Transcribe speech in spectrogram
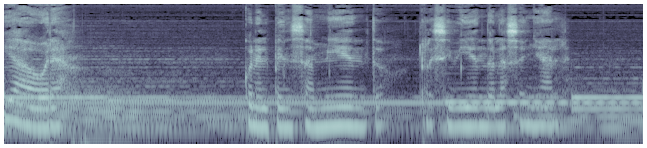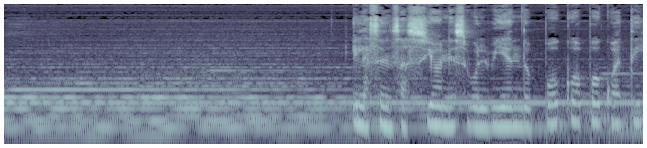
Y ahora, con el pensamiento, recibiendo la señal y las sensaciones volviendo poco a poco a ti.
